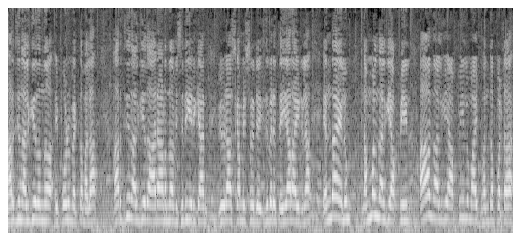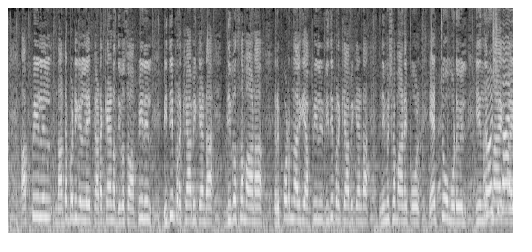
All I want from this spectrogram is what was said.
ഹർജി നൽകിയതെന്ന് ഇപ്പോഴും വ്യക്തമല്ല. ഹർജി നൽകിയത് ആരാണെന്ന് വിശദീകരിക്കാൻ യുവരാജ് കമ്മീഷണർ ഇതുവരെ തയ്യാറായിട്ടില്ല. എന്തായാലും നമ്മൾ നൽകിയ അപ്പീൽ ആ നൽകിയ അപ്പീലുമായി ബന്ധപ്പെട്ട അപ്പീലിൽ നടപടികളിലേക്ക് കടക്കേണ്ട ദിവസം അപ്പീലിൽ വിധി പ്രഖ്യാപിക്കേണ്ട ദിവസമാണ്. റിപ്പോർട്ട് നൽകിയ അപ്പീലിൽ വിധി പ്രഖ്യാപിക്കേണ്ട നിമിഷമാണ് ഇപ്പോൾ ഏറ്റവും ഒടുവിൽ ഈ നിർണായകമായ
